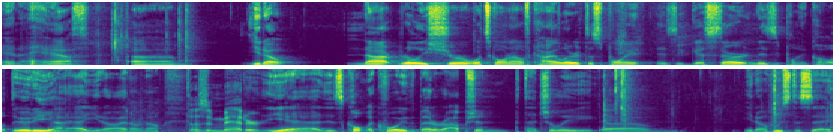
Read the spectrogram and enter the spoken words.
and a half. Um, you know, not really sure what's going on with Kyler at this point. Is he get starting? Is he playing Call of Duty? I, I you know I don't know. Doesn't matter. Yeah, is Colt McCoy the better option potentially? Um, you know who's to say?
